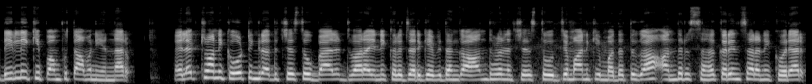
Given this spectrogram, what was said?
ఢిల్లీకి పంపుతామని అన్నారు. ఎలక్ట్రానిక్ ఓటింగ్ రద్దు చేస్తూ బ్యాలెట్ ద్వారా ఎన్నికలు జరిగే విధంగా ఆందోళన చేస్తూ ఉద్యమానికి మద్దతుగా అందరూ సహకరించాలని కోరారు.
